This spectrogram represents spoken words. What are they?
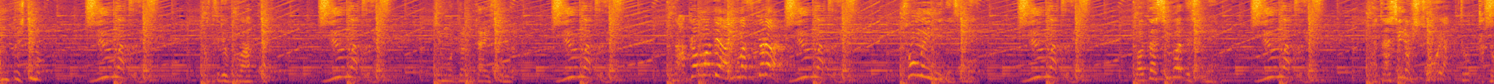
官としての10月です。活力はあった。10月です。地元に対する10月です。仲間でありますから10月です。庶民にですね。10月です。私はですね10月です。私の主張をやっておったと。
